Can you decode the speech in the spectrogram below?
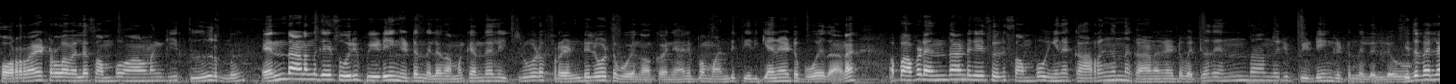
ഹൊറായിട്ടുള്ള വല്ല സംഭവം ആണെങ്കിൽ തീർന്ന്. എന്താണെന്ന് കേസ് ഒരു പീടിയും കിട്ടുന്നില്ല. നമുക്ക് എന്തായാലും ഇച്ചിരി കൂടെ ഫ്രണ്ടിലോട്ട് പോയി നോക്കാം. ഞാനിപ്പം വണ്ടി തിരിക്കാനായിട്ട് പോയതാണ്. അപ്പോൾ അവിടെ എന്താണ്ട് കേസ് ഒരു സംഭവം ഇങ്ങനെ കറങ്ങുന്ന കാണാനായിട്ട് പറ്റും. അത് എന്താണെന്നൊരു പിടിയും കിട്ടുന്നില്ലല്ലോ. ഇത് വല്ല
